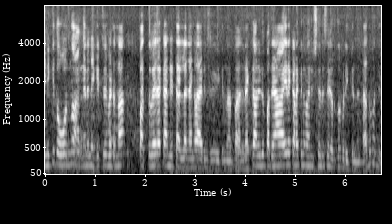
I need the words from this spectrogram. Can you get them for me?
എനിക്ക് തോന്നുന്നു അങ്ങനെ നെഗറ്റീവ് ഇടുന്ന പത്ത് പേരെ കണ്ടിട്ടല്ല ഞങ്ങൾ ആരും ജീവിക്കുന്നത്. അപ്പൊ അതിനേക്കാൾ ഒരു പതിനായിരക്കണക്കിന് മനുഷ്യർ ചേർത്ത് പിടിക്കുന്നുണ്ട്. അത് മതി.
